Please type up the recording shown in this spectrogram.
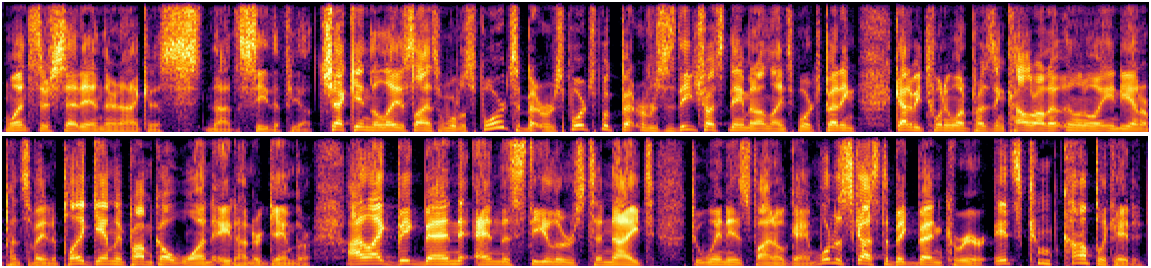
once they're set in, they're not going to not see the field. Check in the latest lines of world of sports at BetRivers Sportsbook. BetRivers is the trusted name in online sports betting. Got to be 21, present Colorado, Illinois, Indiana, or Pennsylvania to play. Gambling problem? Call one 800 Gambler. I like Big Ben and the Steelers tonight to win his final game. We'll discuss the Big Ben career. It's com- complicated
